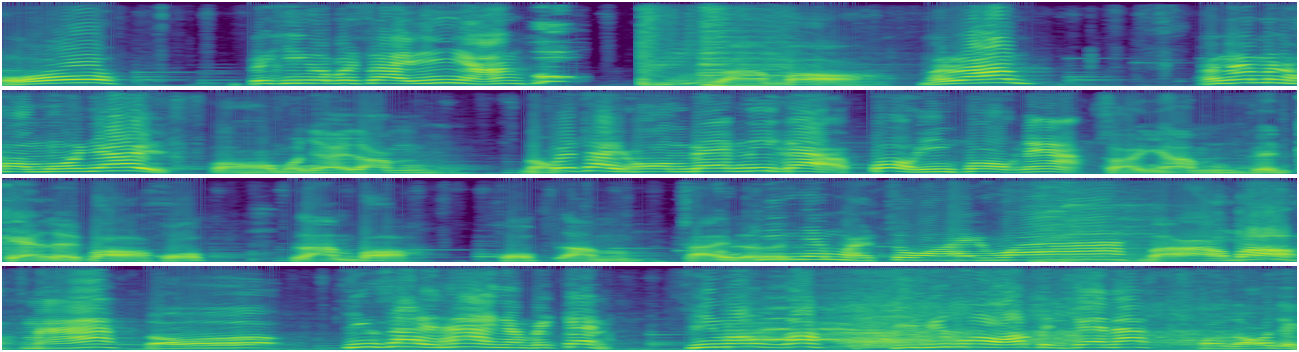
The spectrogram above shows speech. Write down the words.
โอ้ตะกี้เอาไปใส่นี่หยังลามพ่อมาลำอันนั้นมันหอมหัวใหญ่พ่อหอมหัวใหญ่ลำน้องไปใส่หอมแดงนี่ก่ะโป้หิงโปกเนี่ย ใส่ยำเผ็ดแกงเลยป่อครบลำป่อ ครบลำใส่เลยกินยังมาซอยวะบ้าวป่อหมาโอ้ยิงไส้ห้ายังไปแก้นพี่น้องก็กินหรือพ่อเป็นแกนนะพอน้องจะ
